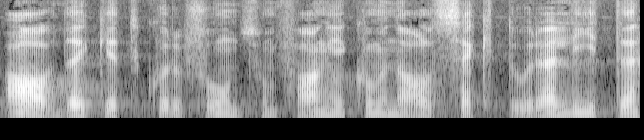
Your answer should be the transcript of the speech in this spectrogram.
avdekket korrupsjonsomfang i kommunal sektor er lite,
